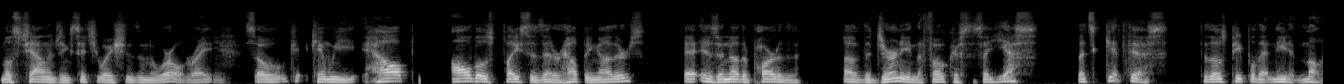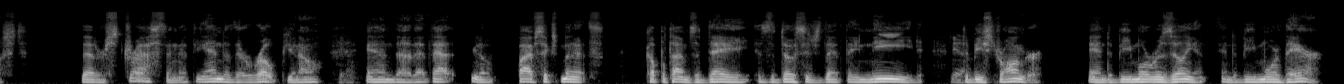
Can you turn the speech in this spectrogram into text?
most challenging situations in the world. Right. Mm. So, c- can we help all those places that are helping others? Is another part of the of the journey and the focus to say yes, let's get this to those people that need it most that are stressed and at the end of their rope, you know, Yeah. and uh, that that you know five six minutes, a couple times a day is the dosage that they need Yeah. to be stronger and to be more resilient and to be more there,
